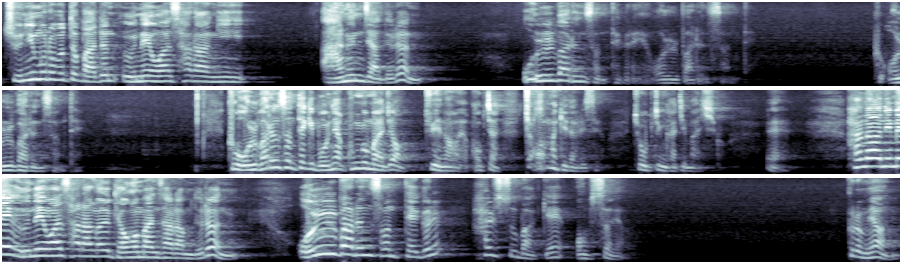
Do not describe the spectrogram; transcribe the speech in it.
주님으로부터 받은 은혜와 사랑이 아는 자들은 올바른 선택을 해요. 올바른 선택. 그 올바른 선택. 그 올바른 선택이 뭐냐 궁금하죠? 뒤에 나와요. 걱정. 조금만 기다리세요. 조업증 가지 마시고. 예. 하나님의 은혜와 사랑을 경험한 사람들은 올바른 선택을 할 수밖에 없어요. 그러면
